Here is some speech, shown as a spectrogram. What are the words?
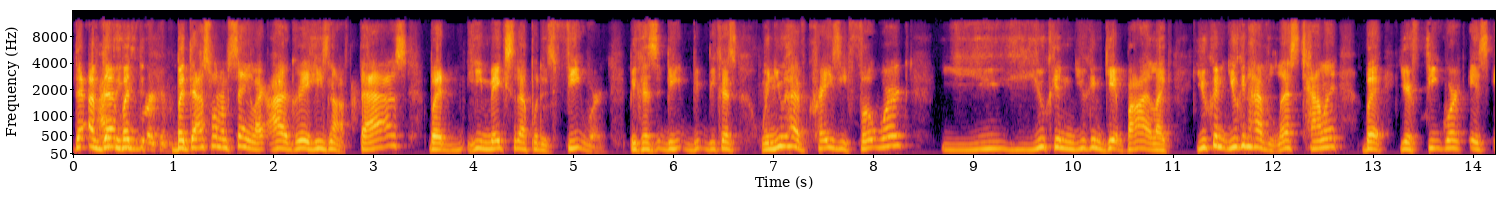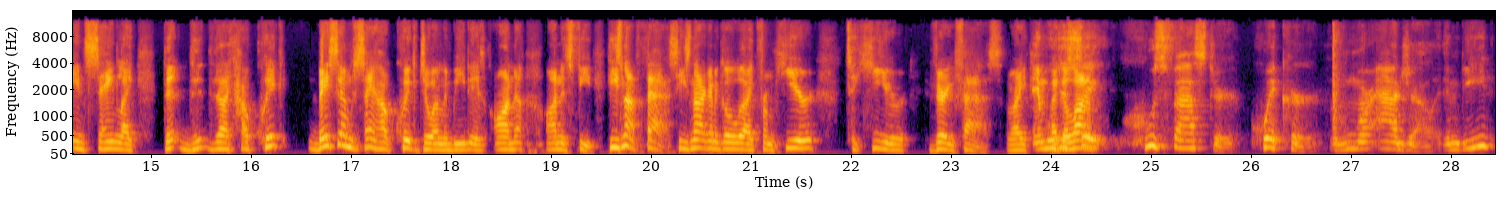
that, I that- think but, but that's what I'm saying. Like I agree, he's not fast, but he makes it up with his feet work because be, be- because when you have crazy footwork, you you can you can get by. Like you can you can have less talent, but your feet work is insane. Like the, the like how quick. Basically, I'm just saying how quick Joel Embiid is on on his feet. He's not fast. He's not going to go like from here to here very fast, right? and we like just a lot say of who's faster, quicker, more agile, Embiid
